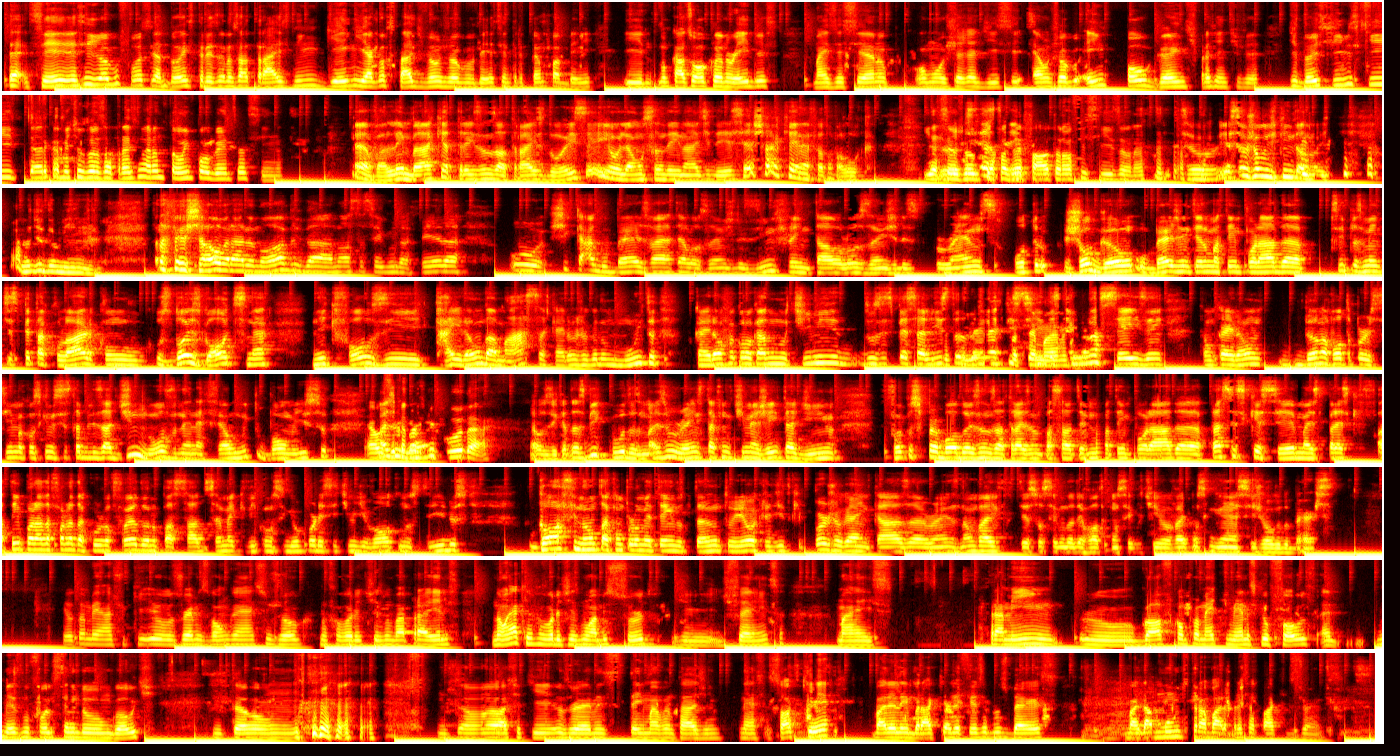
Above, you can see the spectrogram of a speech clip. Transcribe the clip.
É, se esse jogo fosse há dois, três anos atrás, ninguém ia gostar de ver um jogo desse entre Tampa Bay e, no caso, o Oakland Raiders. Mas esse ano, como o Xê já disse, é um jogo empolgante pra gente ver. De dois times que, teoricamente, uns anos atrás não eram tão empolgantes assim, né? É, vale lembrar que há três anos atrás, dois, você ia olhar um Sunday Night desse e achar que a NFL tava louca. Ia ser o jogo que ia fazer falta no off-season, né? Ia ser o jogo de quinta-noite, no de domingo. Para fechar o horário nobre da nossa segunda-feira, o Chicago Bears vai até Los Angeles enfrentar o Los Angeles Rams, outro jogão. O Bears vem tendo uma temporada simplesmente espetacular com os dois golpes, né? Nick Foles e Cairão da Massa, Cairão jogando muito. Cairão foi colocado no time dos especialistas da NFC semana. da semana 6, hein? Então, Cairão dando a volta por cima, conseguindo se estabilizar de novo na NFL, muito bom isso. É o mas Zica o... das bicudas. É o Zica das bicudas, mas o Rams está com um time ajeitadinho. Foi pro Super Bowl dois anos atrás, ano passado teve uma temporada para se esquecer, mas parece que a temporada fora da curva foi a do ano passado. O Sam McVie conseguiu pôr esse time de volta nos trilhos. Goff não está comprometendo tanto e eu acredito que por jogar em casa, Rams não vai ter sua segunda derrota consecutiva, vai conseguir ganhar esse jogo do Bears. Eu também acho que os Rams vão ganhar esse jogo. Meu favoritismo vai para eles. Não é aquele favoritismo absurdo de diferença, mas para mim o Goff compromete menos que o Foles, é, mesmo o Foles sendo um GOAT. Então, então eu acho que os Rams têm uma vantagem nessa. Só que vale lembrar que a defesa dos Bears vai dar muito trabalho para esse ataque dos Rams.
